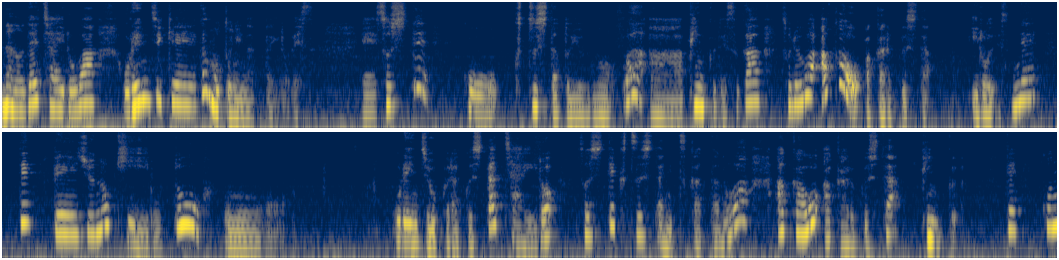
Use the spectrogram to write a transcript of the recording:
なので茶色はオレンジ系が元になった色です、えーそしてこう靴下というのはあピンクですがそれは赤を明るくした色ですね。でベージュの黄色とオレンジを暗くした茶色。そして靴下に使ったのは赤を明るくしたピンク。でこの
